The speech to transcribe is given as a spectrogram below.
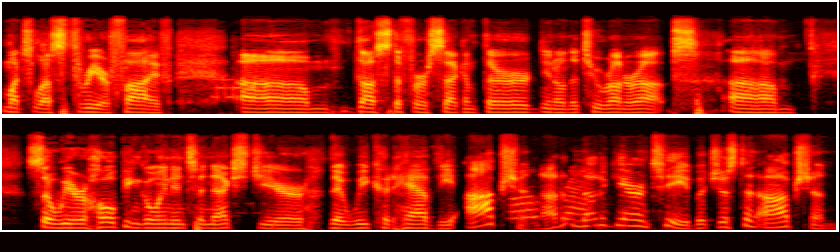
much less three or five. Um, thus, the first, second, third, you know, the two runner-ups. Um, so we were hoping going into next year that we could have the option, not a, not a guarantee, but just an option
